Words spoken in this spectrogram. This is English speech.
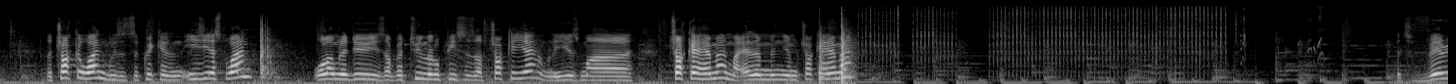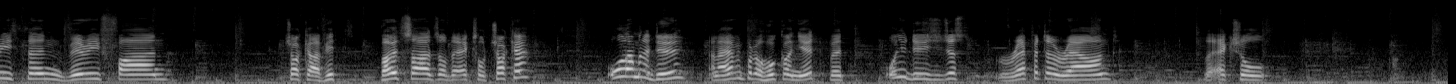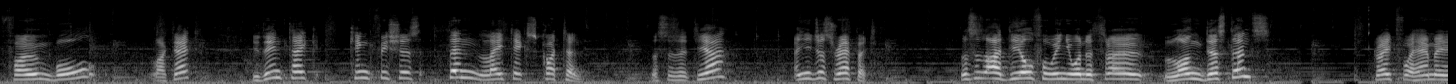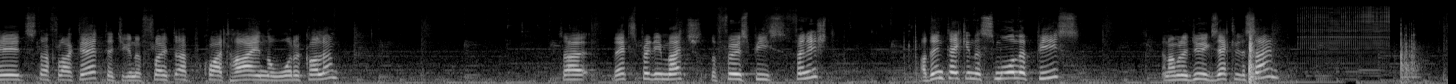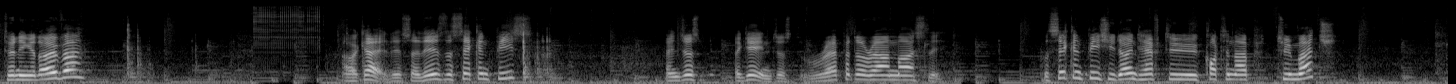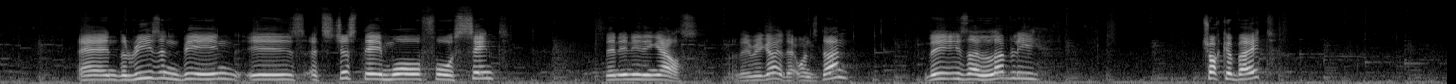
the chokka one, because it's the quickest and easiest one. All I'm going to do is I've got two little pieces of chokka here. I'm going to use my chokka hammer, my aluminium chokka hammer. It's very thin, very fine chokka. I've hit both sides of the actual chokka. All I'm going to do, and I haven't put a hook on yet, but all you do is you just wrap it around the actual foam ball like that. You then take Kingfisher's thin latex cotton. This is it here and you just wrap it. This is ideal for when you want to throw long distance. Great for hammerhead, stuff like that, that you're going to float up quite high in the water column. So that's pretty much the first piece finished. I'll then take in a smaller piece and I'm going to do exactly the same. Turning it over. Okay, so there's the second piece. And just Again, just wrap it around nicely. The second piece you don't have to cotton up too much. And the reason being is it's just there more for scent than anything else. So there we go, that one's done. There is a lovely chokka bait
